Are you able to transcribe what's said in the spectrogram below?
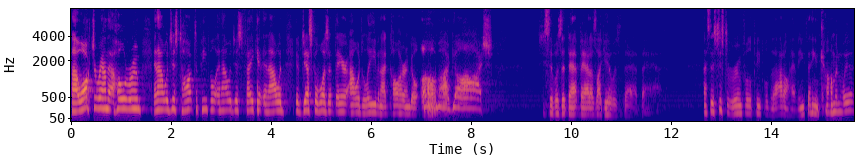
I walked around that whole room and I would just talk to people and I would just fake it. And I would, if Jessica wasn't there, I would leave and I'd call her and go, Oh my gosh. She said, Was it that bad? I was like, It was that bad. I said, it's just a room full of people that I don't have anything in common with,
